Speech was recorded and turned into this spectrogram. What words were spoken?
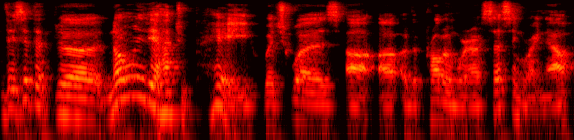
they said that not only they had to pay, which was the problem we're assessing right now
